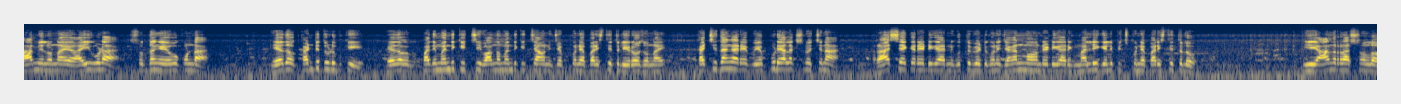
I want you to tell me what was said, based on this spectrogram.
హామీలు ఉన్నాయో అవి కూడా శుద్ధంగా ఇవ్వకుండా ఏదో కంటి తుడుపుకి ఏదో పది మందికి ఇచ్చి వంద మందికి ఇచ్చామని చెప్పుకునే పరిస్థితులు ఈరోజు ఉన్నాయి. ఖచ్చితంగా రేపు ఎప్పుడు ఎలక్షన్ వచ్చినా రాజశేఖర రెడ్డి గారిని గుర్తుపెట్టుకుని జగన్మోహన్ రెడ్డి గారికి మళ్ళీ గెలిపించుకునే పరిస్థితులు ఈ ఆంధ్ర రాష్ట్రంలో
